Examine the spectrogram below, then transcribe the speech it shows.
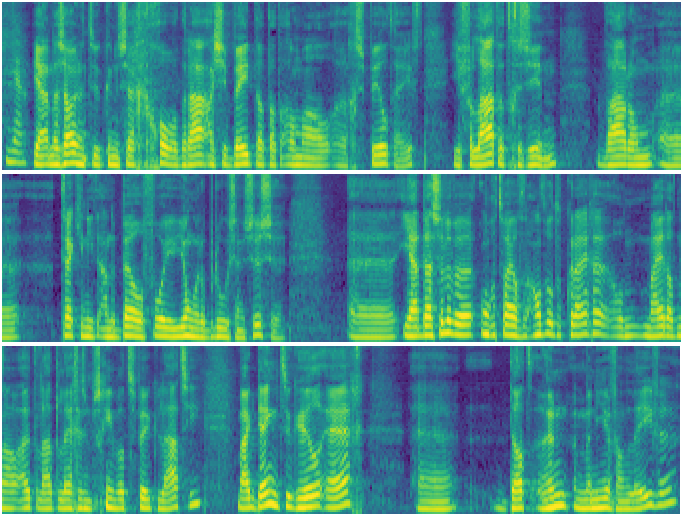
Ja. ja, en dan zou je natuurlijk kunnen zeggen, goh, wat raar, als je weet dat dat allemaal gespeeld heeft, je verlaat het gezin, waarom trek je niet aan de bel voor je jongere broers en zussen? ja, daar zullen we ongetwijfeld een antwoord op krijgen. Om mij dat nou uit te laten leggen is misschien wat speculatie. Maar ik denk natuurlijk heel erg dat hun manier van leven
